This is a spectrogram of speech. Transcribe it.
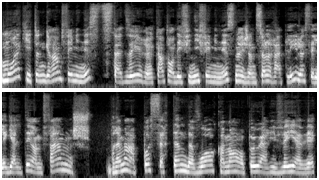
Moi, qui est une grande féministe, c'est-à-dire euh, quand on définit féminisme, et j'aime ça le rappeler, là, c'est l'égalité homme-femme, je suis vraiment pas certaine de voir comment on peut arriver avec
